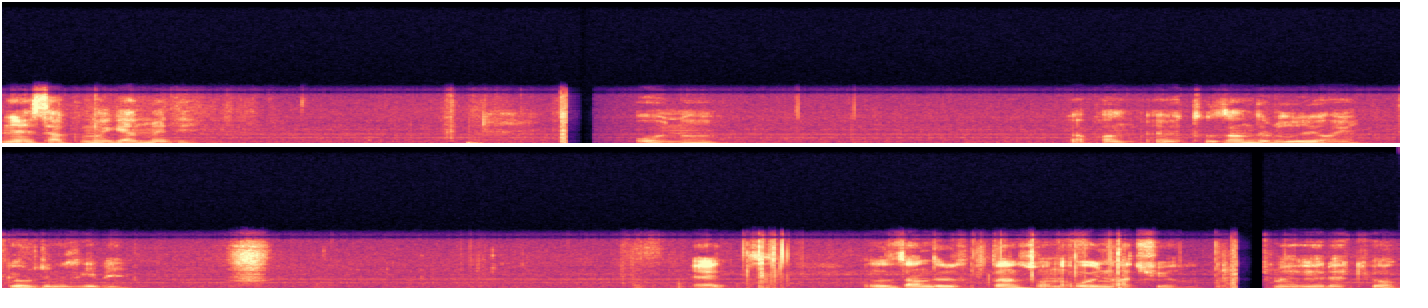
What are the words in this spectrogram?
neyse aklıma gelmedi. Oyunu yapalım. Evet hızlandırılıyor oyun. Gördüğünüz gibi. Evet. Hızlandırdıktan sonra oyun açıyor. Açmaya gerek yok.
